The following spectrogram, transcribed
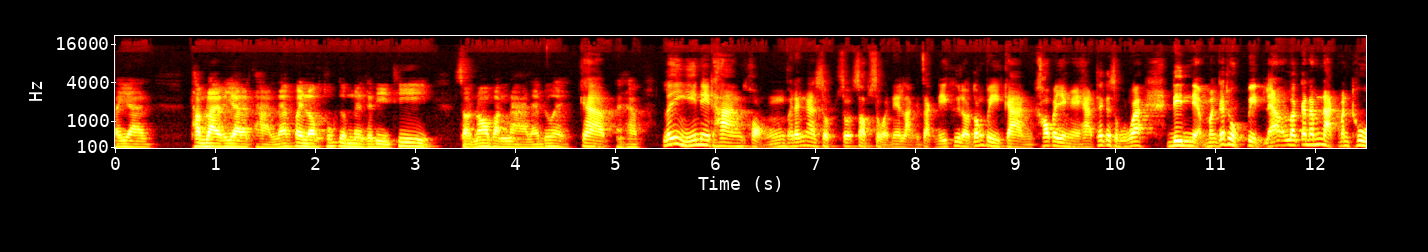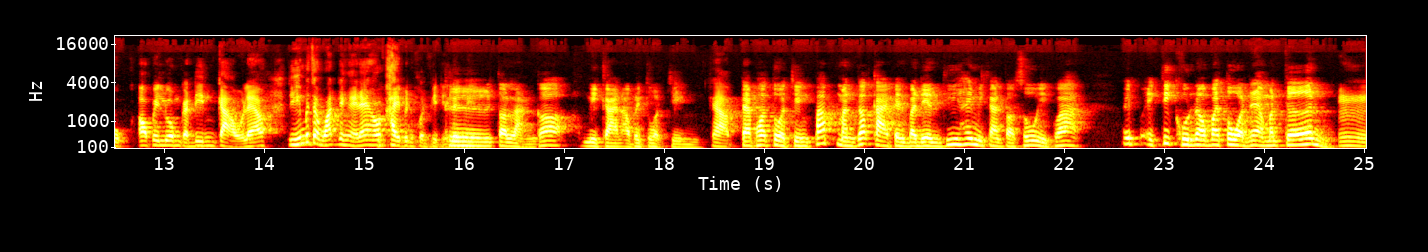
พยานทำลายพยานหลักฐาน แล้วไปร้องทุกข์ดำเนินคดีที่สอนอบางนาแล้วด้วยครับนะครับแล้วอย่างนี้ในทางของพนักงานสอบสอบสวนเนี่ยหลังจากนี้คือเราต้องไปการเข้าไปยังไงฮะถ้าเกิดสมมติว่าดินเนี่ยมันก็ถูกปิดแล้วแล้วก็น้ำหนักมันถูกเอาไปรวมกับดินเก่าแล้วทีนี้มันจะวัดยังไงได้ว่าใครเป็นคนผิดในคืเรื่องอนี้ตอนหลังก็มีการเอาไปตรวจจริงครับแต่พอตรวจจริงปั๊บมันก็กลายเป็นประเด็นที่ให้มีการต่อสู้อีกว่า ไอ้ไอ้ที่คุณเอามาตรวจเนี่ยมันเกิน อืม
